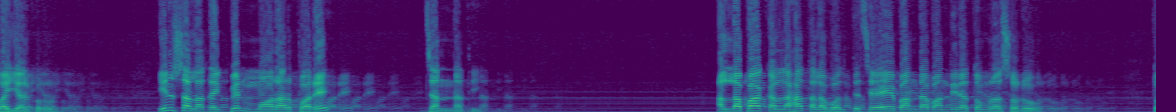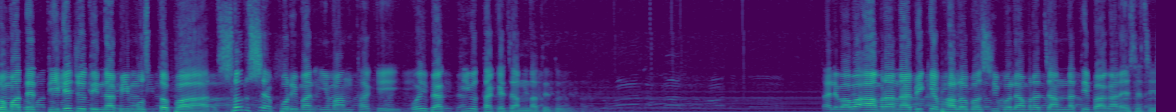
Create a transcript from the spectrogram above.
তৈয়ার করুন। ইনশাল্লাহ দেখবেন মরার পরে জান্নাতি। আল্লাহ পাক আল্লাহ তালা বলতেছে, "এ বান্দা, বান্দিরা, তোমরা শোনো। তোমাদের দিলে যদি নাবি মুস্তফার সরষে পরিমাণ ইমান থাকে, ওই ব্যক্তিও তাকে জান্নাতে দেবে। তাহলে বাবা, আমরা নাবিকে ভালোবাসি বলে আমরা জান্নাতি বাগান এসেছি।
